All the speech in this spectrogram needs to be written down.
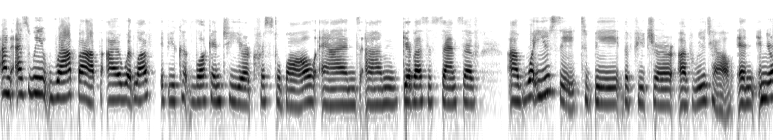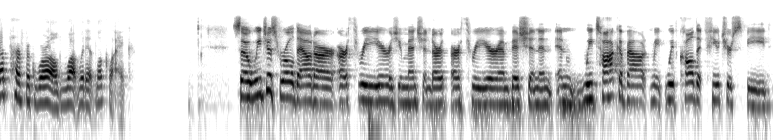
And as we wrap up, I would love if you could look into your crystal ball and um, give us a sense of uh, what you see to be the future of retail. And in your perfect world, what would it look like? So we just rolled out our, our three year, as you mentioned, our, our three year ambition. And, and we talk about, we, we've called it future speed.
